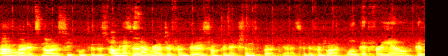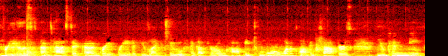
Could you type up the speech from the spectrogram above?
um, Oh. but it's not a sequel to this one. Okay, it's a little bit different. There is some connections, but yeah, it's a different line. Well, good for you. Good for you. This is fantastic. Uh, great read. If you'd like to pick up your own copy tomorrow, one o'clock at Chapters, you can meet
